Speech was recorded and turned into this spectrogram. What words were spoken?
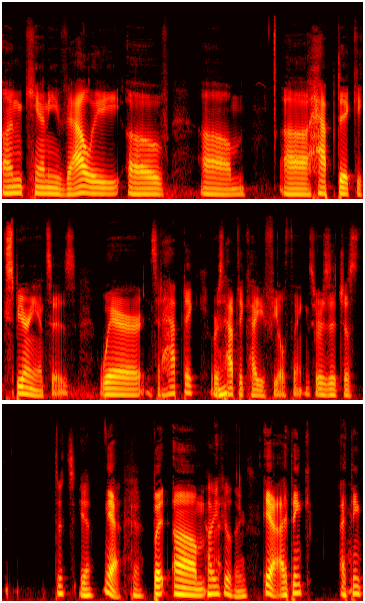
uncanny valley of um, uh, haptic experiences where is it haptic or is haptic how you feel things or is it just That's yeah. yeah Okay. but um How you feel things. yeah i think i think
